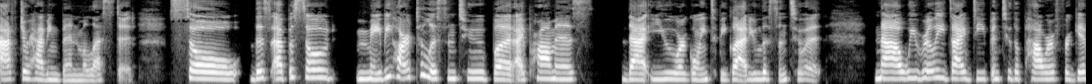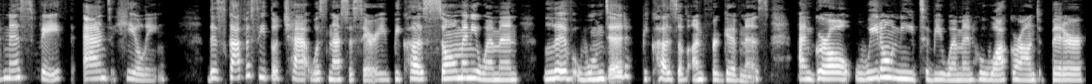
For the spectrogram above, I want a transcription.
after having been molested. So, this episode may be hard to listen to, but I promise that you are going to be glad you listened to it. Now, we really dive deep into the power of forgiveness, faith, and healing. This cafecito chat was necessary because so many women live wounded because of unforgiveness. And girl, we don't need to be women who walk around bitter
